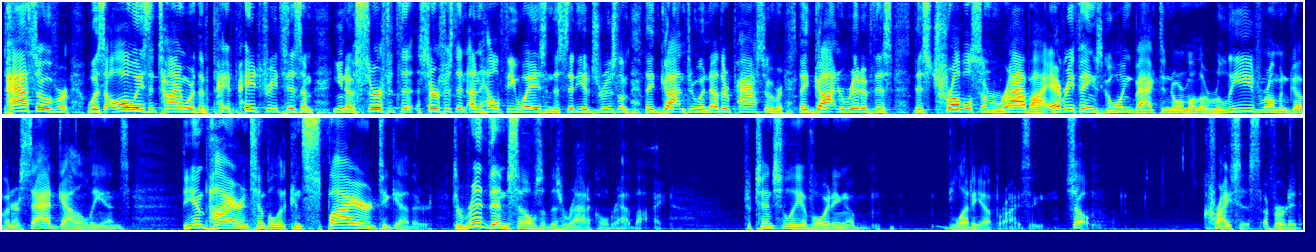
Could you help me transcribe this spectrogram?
Passover was always a time where the patriotism, you know, surfaced, surfaced in unhealthy ways in the city of Jerusalem. They'd gotten through another Passover. They'd gotten rid of this, this troublesome rabbi. Everything's going back to normal. A relieved Roman governor, sad Galileans. The empire and temple had conspired together to rid themselves of this radical rabbi, potentially avoiding a bloody uprising. So, crisis averted.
